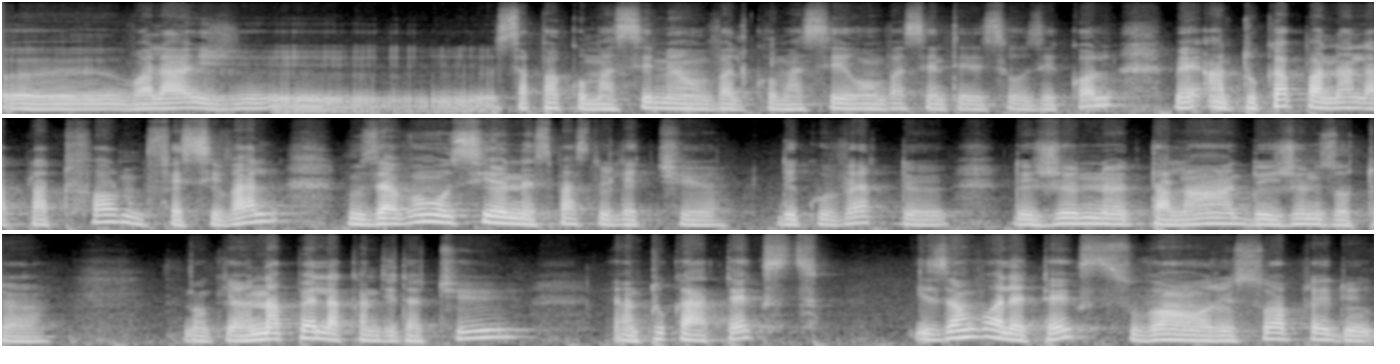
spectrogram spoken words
Euh, voilà, ça n'a pas commencé, mais on va le commencer, on va s'intéresser aux écoles. Mais en tout cas, pendant la plateforme festival, nous avons aussi un espace de lecture, découverte de, de jeunes talents, de jeunes auteurs. Donc il y a un appel à candidature, en tout cas à texte, Ils envoient les textes, souvent on reçoit près de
